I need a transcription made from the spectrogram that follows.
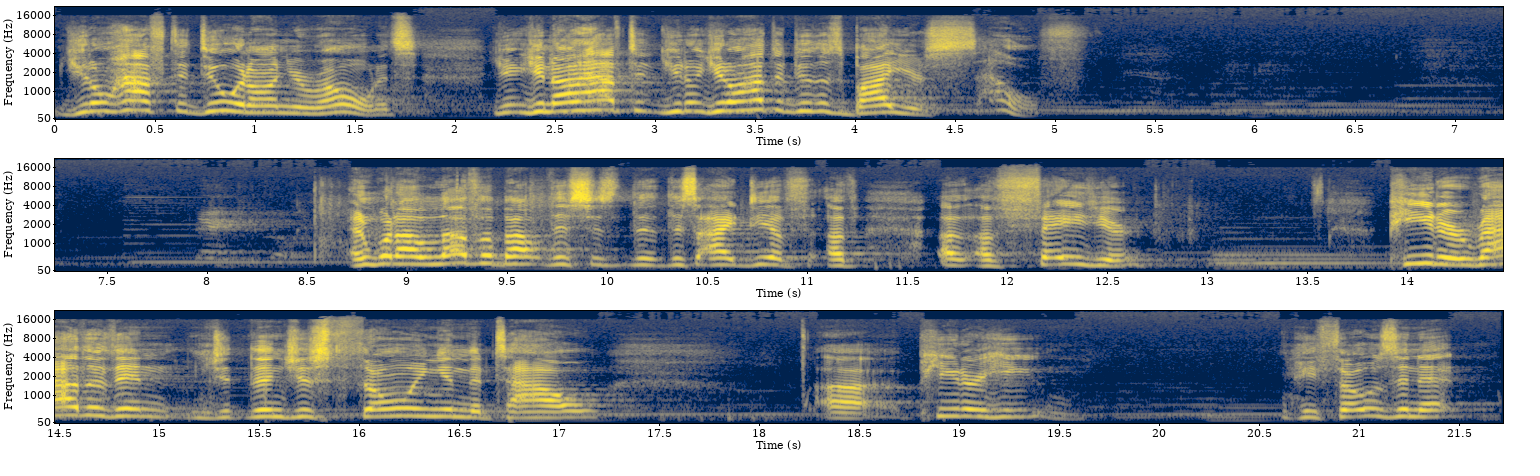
you don't have to do it on your own. It's you, you not have to you don't, you don't have to do this by yourself. And what I love about this is the, this idea of, of, of failure Peter, rather than, than just throwing in the towel, uh, Peter, he, he throws the net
